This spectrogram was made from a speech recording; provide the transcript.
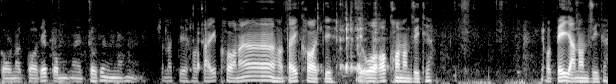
còn là còn thế còn à, trâu thế nó? Sao nó chơi họ tay kho nó, họ tay kho chị liệu ở kho non gì thế? Họ té giá non gì thế?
